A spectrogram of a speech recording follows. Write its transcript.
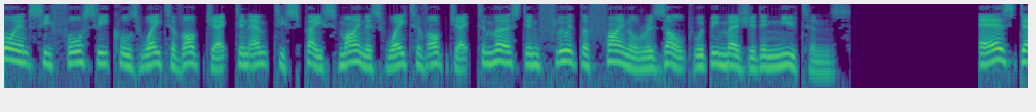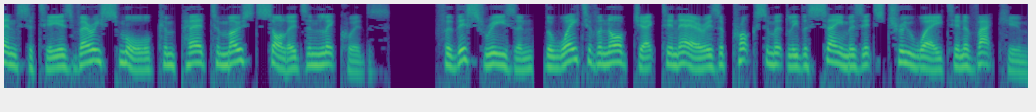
Buoyancy force equals weight of object in empty space minus weight of object immersed in fluid The final result would be measured in newtons. Air's density is very small compared to most solids and liquids. For this reason, the weight of an object in air is approximately the same as its true weight in a vacuum.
